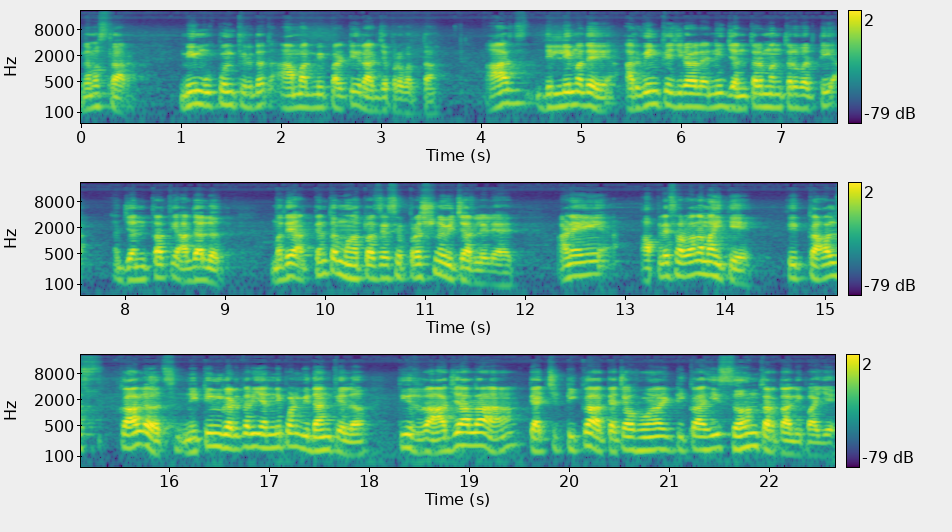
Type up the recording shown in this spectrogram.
नमस्कार. मी मुकुंद किर्दत आम आदमी पार्टी राज्य प्रवक्ता. आज दिल्लीमध्ये अरविंद केजरीवाल यांनी जंतर मंतरवरती जनता ती अदालत मध्ये अत्यंत महत्त्वाचे असे प्रश्न विचारलेले आहेत. आणि आपल्या सर्वांना माहिती आहे की काल कालच नितीन गडकरी यांनी पण विधान केलं की राजाला त्याची टीका त्याच्यावर होणारी टीका ही सहन करता आली पाहिजे.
